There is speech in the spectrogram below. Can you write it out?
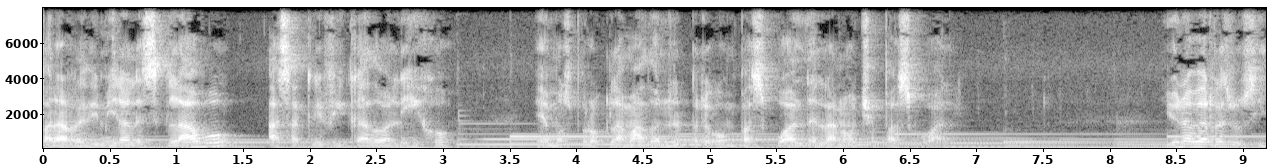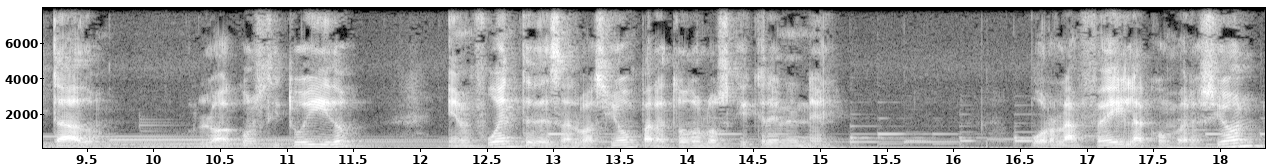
para redimir al esclavo, ha sacrificado al Hijo, hemos proclamado en el pregón pascual de la noche pascual. Y una vez resucitado, lo ha constituido en fuente de salvación para todos los que creen en Él. Por la fe y la conversión,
